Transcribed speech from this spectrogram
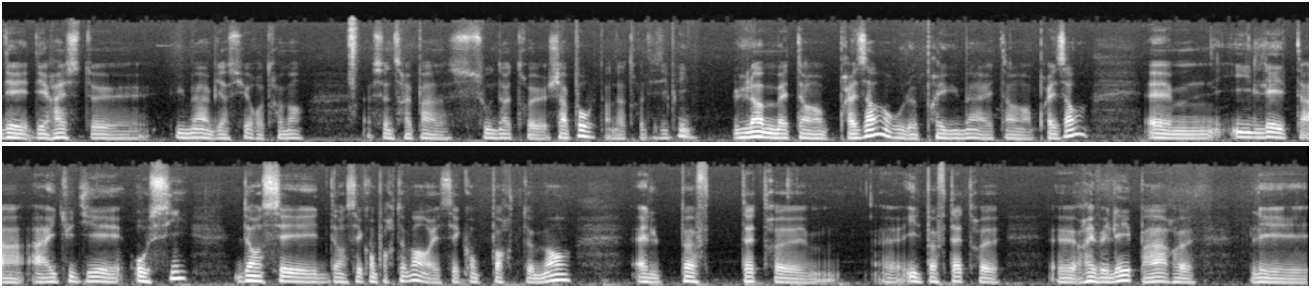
des, restes euh, humains, bien sûr, autrement, ce ne serait pas sous notre chapeau, dans notre discipline. L'homme étant présent, ou le préhumain étant présent, il est à, étudier aussi dans ses, dans ses comportements. Et ces comportements, elles peuvent être, ils peuvent être révélés par les,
